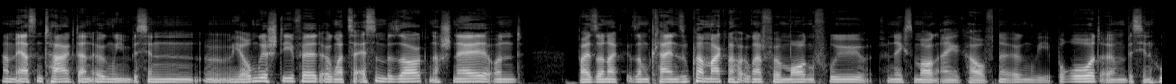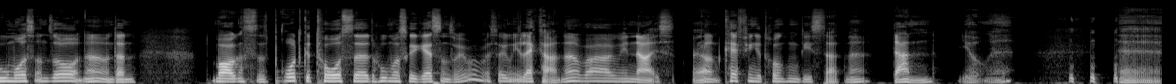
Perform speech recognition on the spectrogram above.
am ersten Tag dann irgendwie ein bisschen äh, hier rumgestiefelt, irgendwas zu essen besorgt, noch schnell und bei so, einer, so einem kleinen Supermarkt noch irgendwas für morgen früh, für nächsten Morgen eingekauft, ne, irgendwie Brot, ein bisschen Humus und so, ne, und dann morgens das Brot getoastet, Hummus gegessen und so, ist irgendwie lecker, ne? War irgendwie nice. Ja. Dann Käffchen getrunken, dies, das, ne? Dann, Junge, äh,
